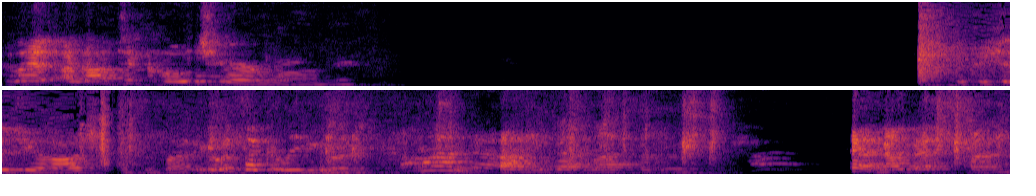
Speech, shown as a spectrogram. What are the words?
'Cause I, I got to co-chair one with the physiological society. It was like a really good. Come on down, you got lots of. Yeah, no, that's fun.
